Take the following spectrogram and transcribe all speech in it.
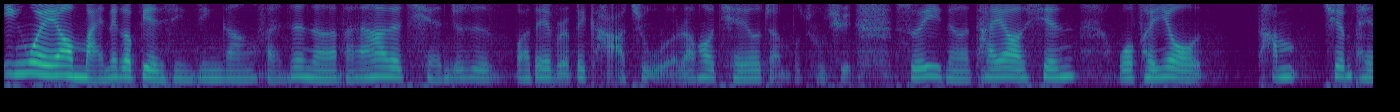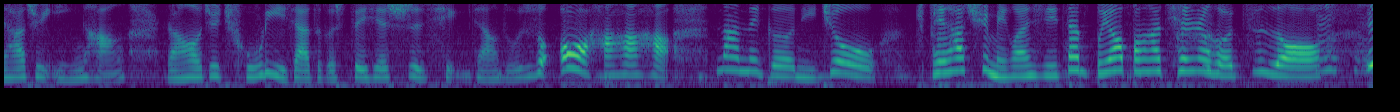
因为要买那个变形金刚，反正呢，反正他的钱就是 whatever 被卡住了，然后钱又转不出去，所以呢，他要先我朋友他们先陪他去银行，然后去处理一下这个这些事情，这样子，我就说哦，好好好，那那个你就陪他去没关系，但不要帮他签任何字哦，因为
